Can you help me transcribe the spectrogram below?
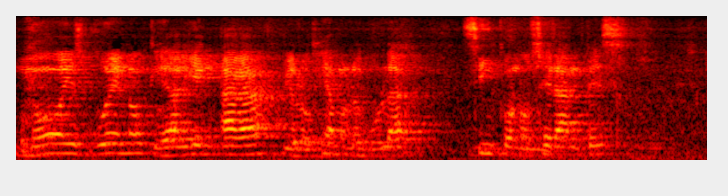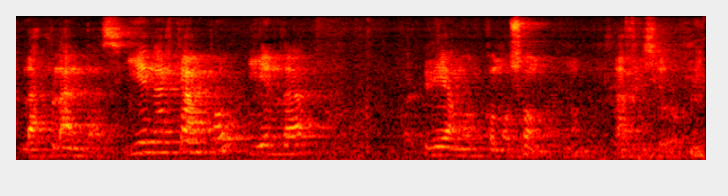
No es bueno que alguien haga biología molecular sin conocer antes las plantas, y en el campo y en la, digamos, como son, la fisiología.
